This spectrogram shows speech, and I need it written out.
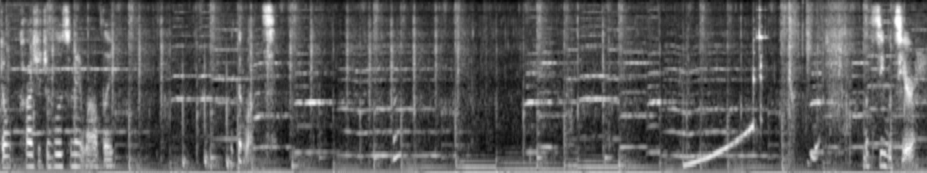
don't cause you to hallucinate wildly. The good ones. See what's here.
